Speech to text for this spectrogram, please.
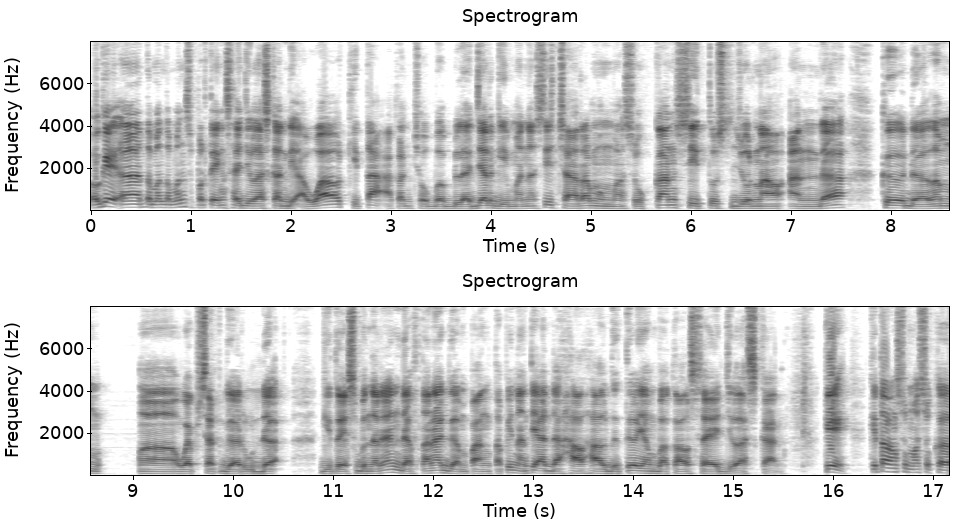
Oke, uh, teman-teman, seperti yang saya jelaskan di awal, kita akan coba belajar gimana sih cara memasukkan situs jurnal Anda ke dalam uh, website Garuda gitu ya. Sebenarnya daftarnya gampang, tapi nanti ada hal-hal detail yang bakal saya jelaskan. Oke, kita langsung masuk ke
